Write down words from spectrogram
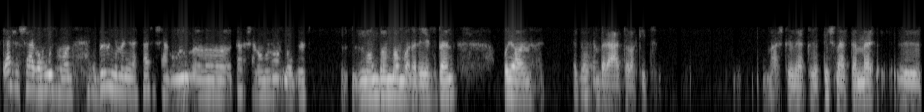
Társaságom úgymond, Birminghamben élek társaságom, társaságom London, Londonban van a részben, olyan egy olyan ember által, akit más körülmények között ismertem meg, őt,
